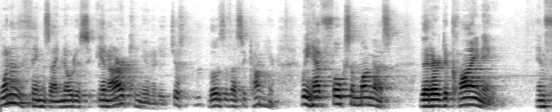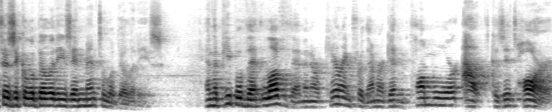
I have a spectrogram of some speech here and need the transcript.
one of the things I notice in our community, just those of us that come here, we have folks among us that are declining in physical abilities and mental abilities. And the people that love them and are caring for them are getting plumb wore out because it's hard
